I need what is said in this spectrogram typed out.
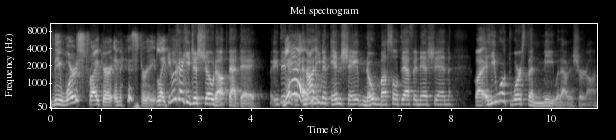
the worst striker in history. Like He looked like he just showed up that day. He didn't, Yeah, not he- even in shape, no muscle definition. He worked worse than me without his shirt on.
